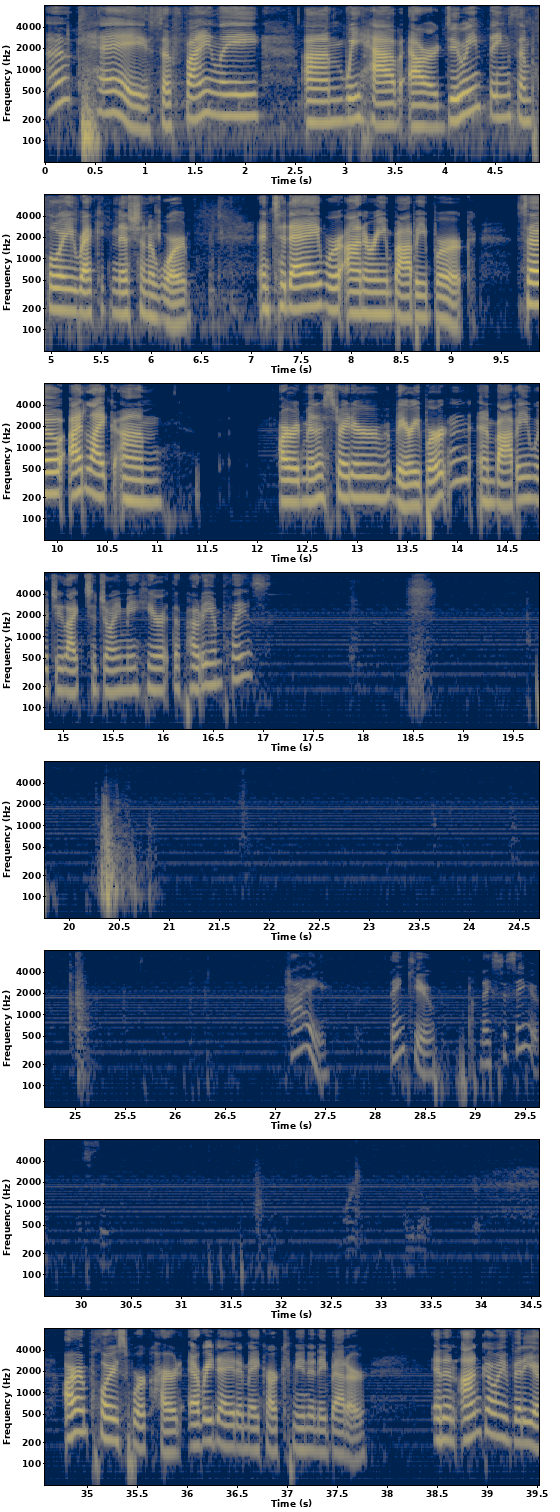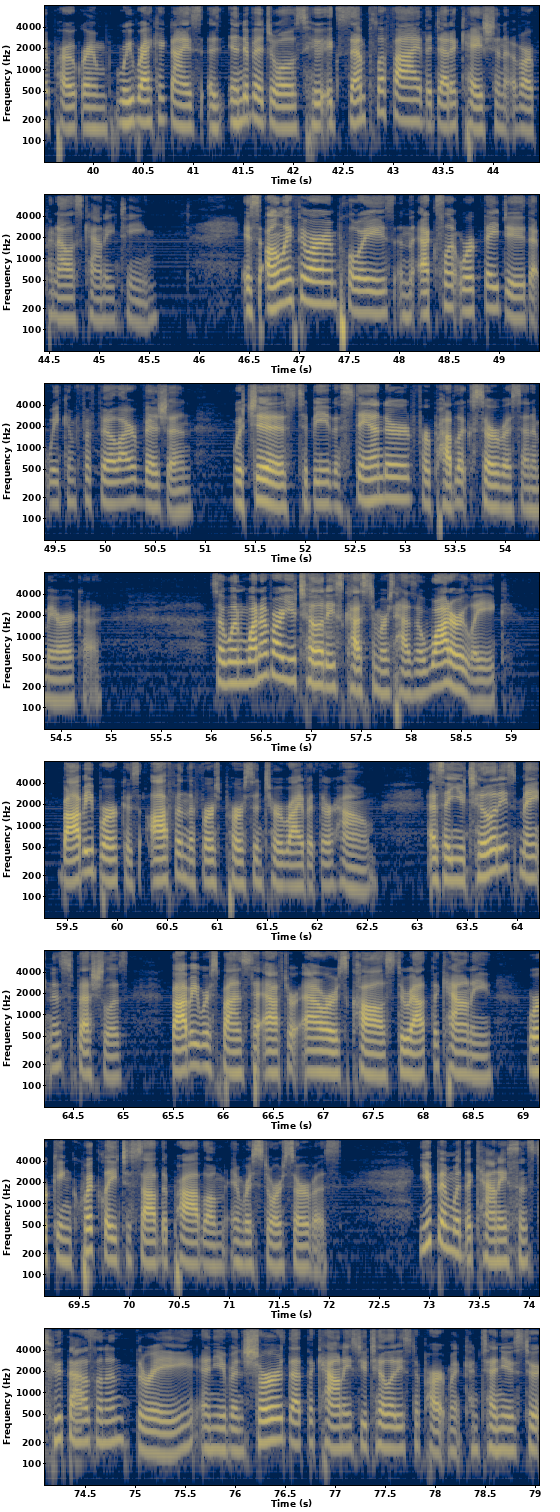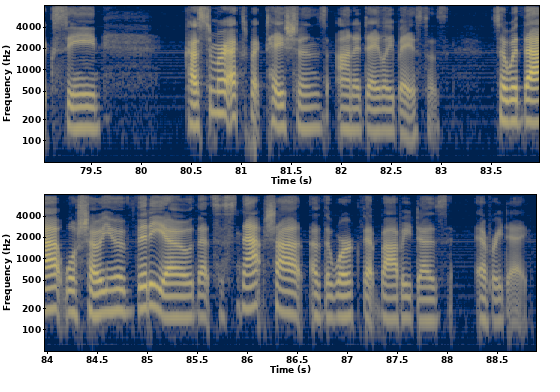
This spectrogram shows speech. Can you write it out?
Okay, so finally, um, we have our Doing Things Employee Recognition Award. And today we're honoring Bobby Burke. So I'd like um, our administrator, Barry Burton, and Bobby, would you like to join me here at the podium, please? Hi, thank you. Nice to see you. Our employees work hard every day to make our community better. In an ongoing video program, we recognize uh, individuals who exemplify the dedication of our Pinellas County team. It's only through our employees and the excellent work they do that we can fulfill our vision, which is to be the standard for public service in America. So, when one of our utilities customers has a water leak, Bobby Burke is often the first person to arrive at their home. As a utilities maintenance specialist, Bobby responds to after hours calls throughout the county, working quickly to solve the problem and restore service. You've been with the county since 2003, and you've ensured that the county's utilities department continues to exceed customer expectations on a daily basis. So, with that, we'll show you a video that's a snapshot of the work that Bobby does every day.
